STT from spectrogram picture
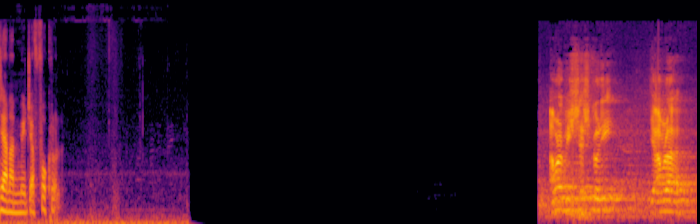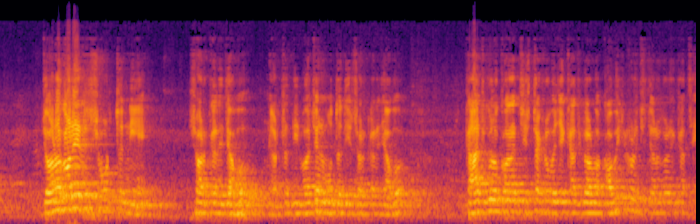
জানান মির্জা ফখরুল। আমরা বিশ্বাস করি যে আমরা জনগণের সমর্থন নিয়ে সরকারে যাব অর্থাৎ নির্বাচনের মধ্য দিয়ে সরকারে যাব। কাজগুলো করার চেষ্টা করব যে কাজগুলো আমরা কমিট করেছি জনগণের কাছে।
